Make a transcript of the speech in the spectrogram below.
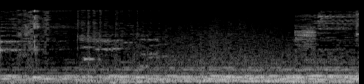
Thank you.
